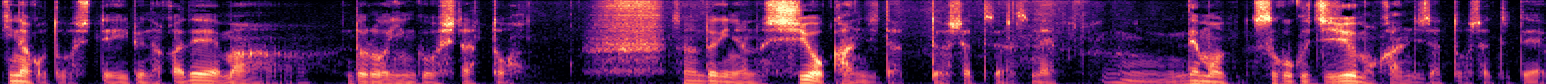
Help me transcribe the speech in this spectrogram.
きなことをしている中でまあドローイングをしたと。その時にあの死を感じたっておっしゃってたんですね、うん、でもすごく自由も感じたとおっしゃってて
